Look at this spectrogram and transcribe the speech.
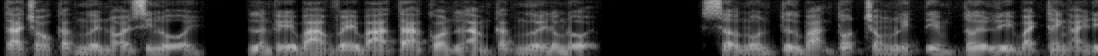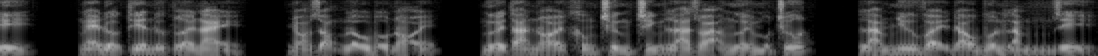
ta cho các ngươi nói xin lỗi lần kế ba v ba ta còn làm các ngươi đồng đội sở nôn từ bạn tốt trong lịch tìm tới lý bạch thanh ai đi, nghe được thiên đức lời này, nhỏ giọng lầu đầu nói, người ta nói không chừng chính là dọa ngươi một chút, làm như vậy đau buồn làm gì?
